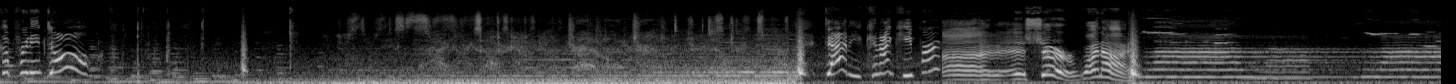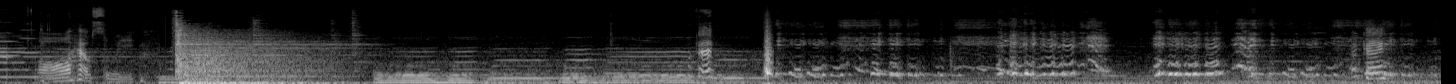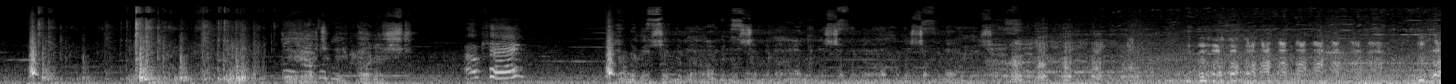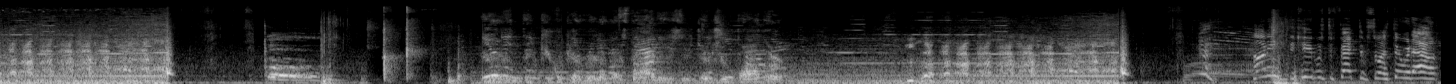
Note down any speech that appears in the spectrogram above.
Look, a pretty doll. Daddy, can I keep her? Uh, sure, why not? Aw, how sweet. Okay. to be punished. Okay. You didn't think you could get rid of us, Dad? Did you, Father? Honey, the kid was defective, so I threw it out.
